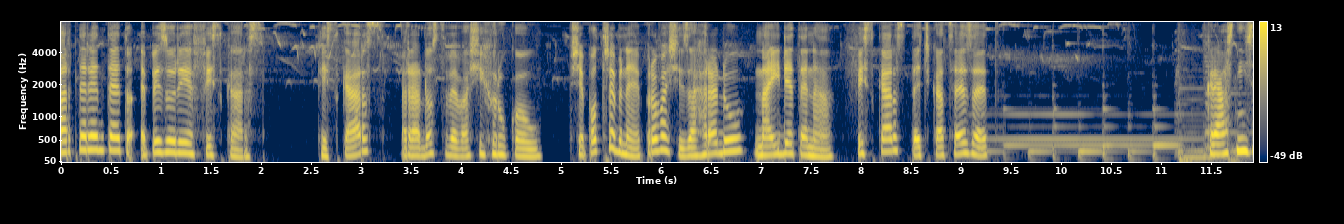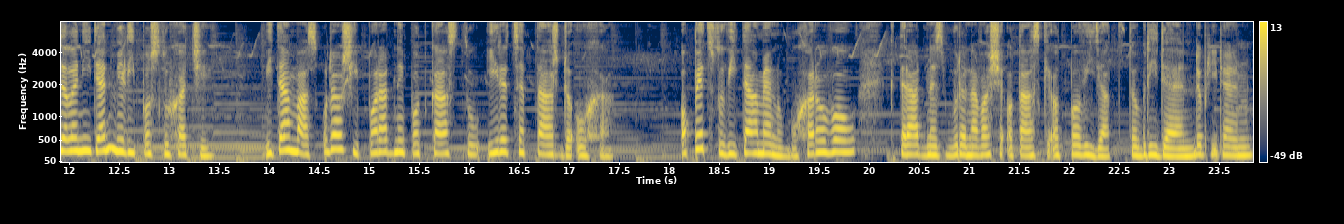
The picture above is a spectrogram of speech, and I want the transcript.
Partnerem této epizody je Fiskars. Fiskars, radost ve vašich rukou. Vše potřebné pro vaši zahradu najdete na fiskars.cz. Krásný zelený den, milí posluchači. Vítám vás u další poradny podcastu i receptář do ucha. Opět tu vítám Janu Bucharovou, která dnes bude na vaše otázky odpovídat. Dobrý den. Dobrý den.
